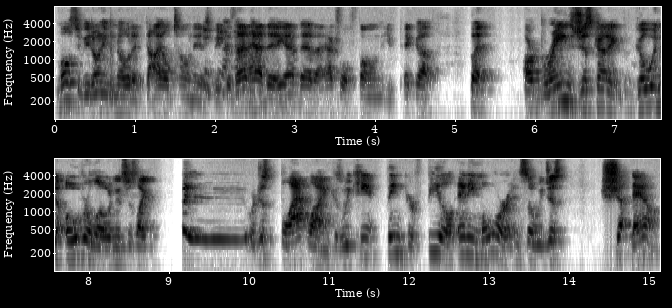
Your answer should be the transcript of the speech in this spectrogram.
most of you don't even know what a dial tone is because that had to you have to have an actual phone that you pick up. But our brains just kind of go into overload and it's just like we're just flatline because we can't think or feel anymore. And so we just shut down.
